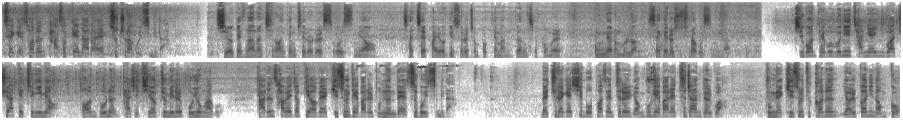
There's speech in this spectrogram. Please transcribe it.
세계 35개 나라에 수출하고 있습니다. 지역에서 나는 친환경 재료를 쓰고 있으며 자체 바이오 기술을 접목해 만든 제품을 국내는 물론 세계를 수출하고 있습니다. 직원 대부분이 장애인과 취약계층이며 번 돈은 다시 지역 주민을 고용하고 다른 사회적 기업의 기술 개발을 돕는 데 쓰고 있습니다. 매출액의 15%를 연구 개발에 투자한 결과 국내 기술 특허는 10건이 넘고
